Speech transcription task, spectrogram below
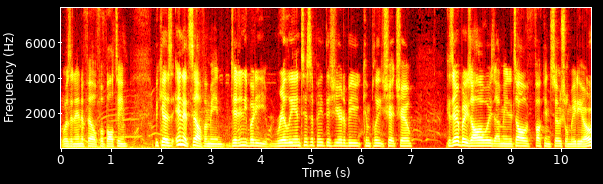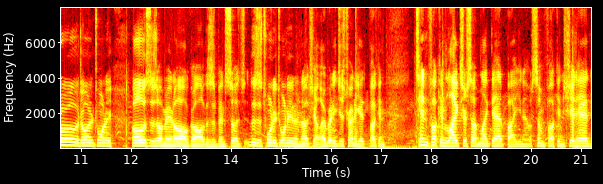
was an NFL football team? Because in itself, I mean, did anybody really anticipate this year to be complete shit show? Because everybody's always, I mean, it's all fucking social media. Oh, 2020. Oh, this is, I mean, oh, God, this has been such, this is 2020 in a nutshell. Everybody just trying to get fucking 10 fucking likes or something like that by, you know, some fucking shithead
